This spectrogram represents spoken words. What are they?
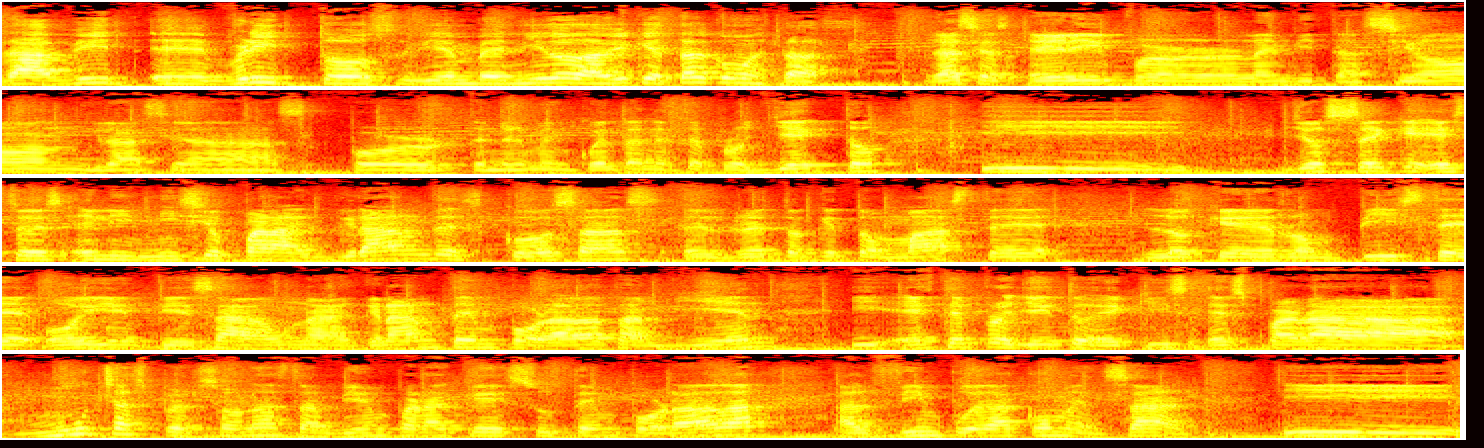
David eh, Britos. Bienvenido David, ¿qué tal? ¿Cómo estás? Gracias Eric por la invitación, gracias por tenerme en cuenta en este proyecto y yo sé que esto es el inicio para grandes cosas, el reto que tomaste, lo que rompiste, hoy empieza una gran temporada también y este proyecto X es para muchas personas también para que su temporada al fin pueda comenzar. Y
